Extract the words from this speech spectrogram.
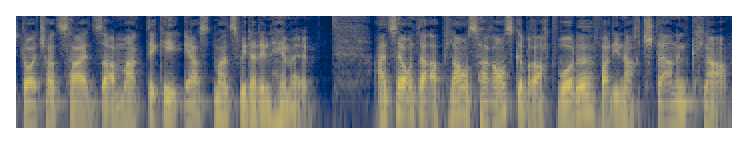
Uhr deutscher Zeit sah Mark Dickey erstmals wieder den Himmel. Als er unter Applaus herausgebracht wurde, war die Nacht sternenklar.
